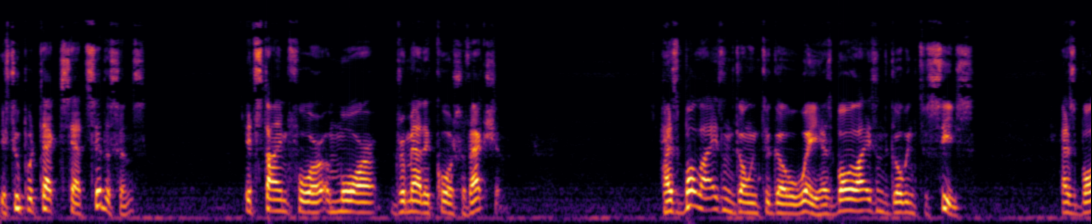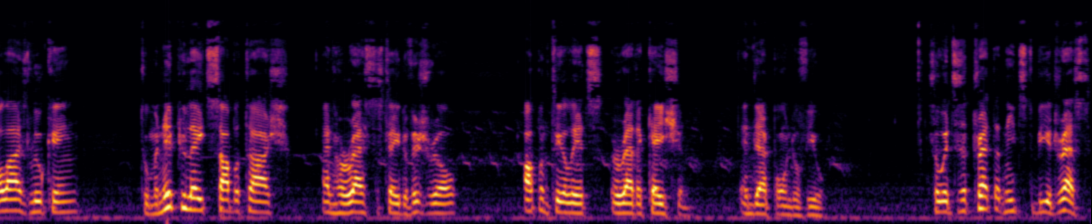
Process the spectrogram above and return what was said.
is to protect said citizens, it's time for a more dramatic course of action. Hezbollah isn't going to go away. Hezbollah isn't going to cease. Hezbollah is looking to manipulate, sabotage, and harass the state of Israel up until its eradication, in their point of view. So it's a threat that needs to be addressed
